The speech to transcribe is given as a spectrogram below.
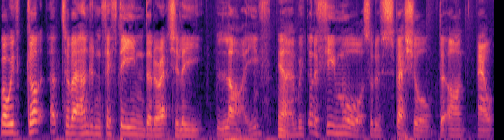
well we've got up to about 115 that are actually live yeah and we've done a few more sort of special that aren't out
